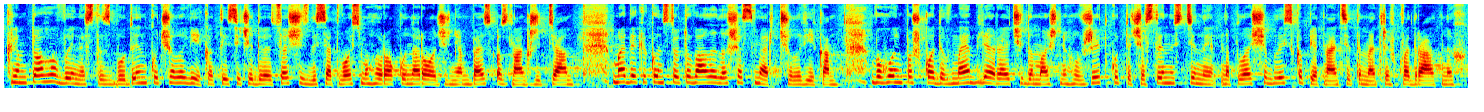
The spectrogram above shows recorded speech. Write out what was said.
Крім того, винесли з будинку чоловіка 1968 року народження без ознак життя. Медики констатували лише смерть чоловіка. Вогонь пошкодив меблі, речі домашнього вжитку та частину стіни на площі близько 15 метрів квадратних.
